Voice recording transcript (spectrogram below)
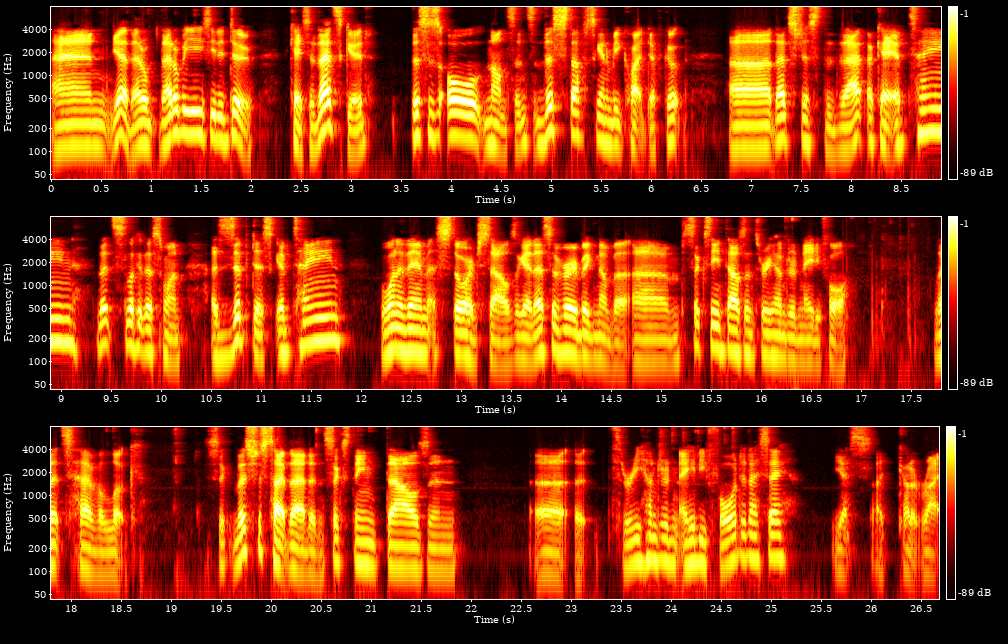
And yeah, that'll that'll be easy to do. Okay, so that's good. This is all nonsense. This stuff's to be quite difficult. Uh, that's just that. Okay, obtain. Let's look at this one. A zip disk. Obtain one of them storage cells. Okay, that's a very big number. Um, 16,384. Let's have a look. So, let's just type that in. 16,384, uh, did I say? Yes, I got it right.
